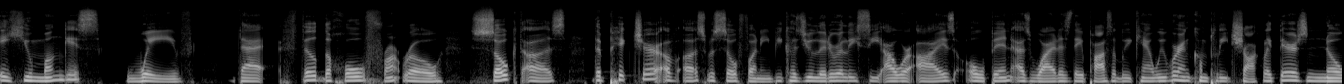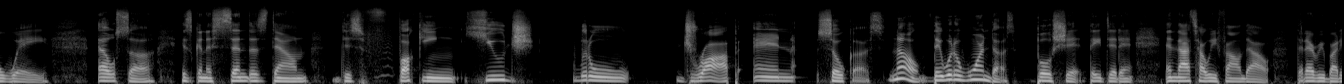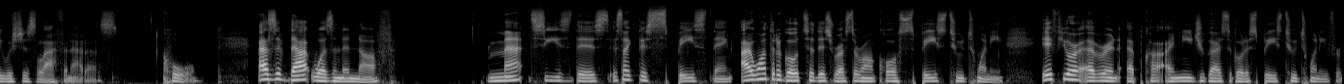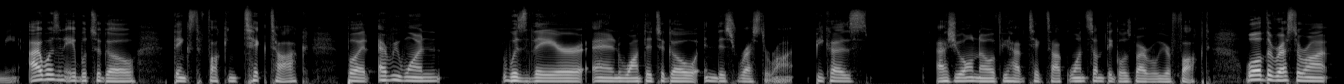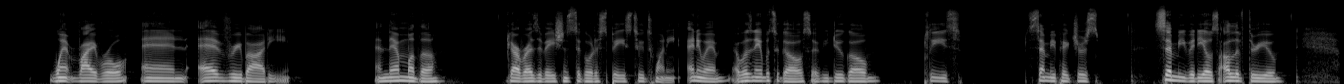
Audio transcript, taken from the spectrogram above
a humongous wave that filled the whole front row, soaked us. The picture of us was so funny because you literally see our eyes open as wide as they possibly can. We were in complete shock. Like, there's no way Elsa is going to send us down this fucking huge little drop and soak us. No, they would have warned us. Bullshit. They didn't. And that's how we found out that everybody was just laughing at us. Cool. As if that wasn't enough, Matt sees this. It's like this space thing. I wanted to go to this restaurant called Space 220. If you're ever in Epcot, I need you guys to go to Space 220 for me. I wasn't able to go thanks to fucking TikTok, but everyone was there and wanted to go in this restaurant because as you all know, if you have TikTok, once something goes viral, you're fucked. Well, the restaurant went viral and everybody and their mother got reservations to go to Space 220. Anyway, I wasn't able to go. So if you do go, please send me pictures, send me videos. I'll live through you.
